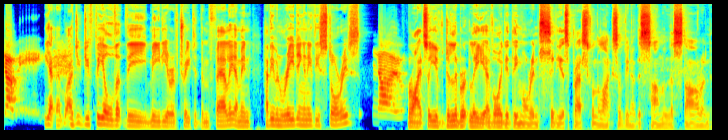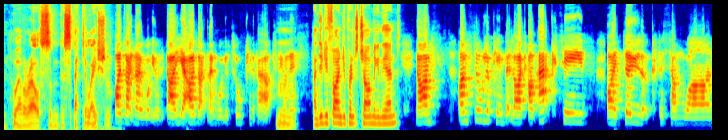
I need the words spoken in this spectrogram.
going. Yeah, uh, do, do you feel that the media have treated them fairly? I mean, have you been reading any of these stories? No. Right, so you've deliberately avoided the more insidious press from the likes of, you know, the Sun and the Star and whoever else, and the speculation. I don't know what you're. Uh, yeah, I don't know what you're talking about. To be Mm. honest, And did you find your Prince Charming in the end? no, I'm. I'm still looking, but like I'm active. I do look for someone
